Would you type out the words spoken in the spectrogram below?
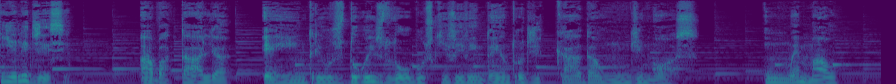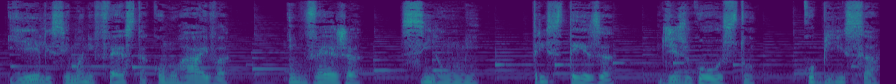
E ele disse: A batalha é entre os dois lobos que vivem dentro de cada um de nós. Um é mau e ele se manifesta como raiva, inveja, ciúme, tristeza, desgosto, cobiça,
